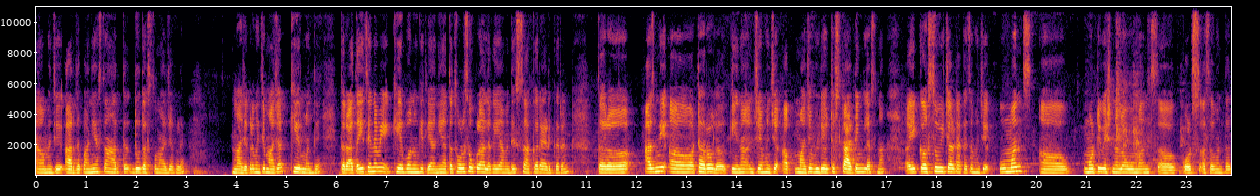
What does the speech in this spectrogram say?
म्हणजे अर्धं पाणी असतं अर्धं दूध असतं माझ्याकडे. माझ्याकडे म्हणजे माझ्या खीरमध्ये. तर आता इथे ना मी खीर बनवून घेतली आणि आता थोडंसं उकळं आलं का यामध्ये साखर ॲड करेन तर आज मी ठरवलं की ना जे म्हणजे आप माझ्या व्हिडिओच्या स्टार्टिंगलाच ना एक सुविचार टाकायचा म्हणजे वुमन्स मोटिवेशनल वुमन्स कोर्स असं म्हणतात.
